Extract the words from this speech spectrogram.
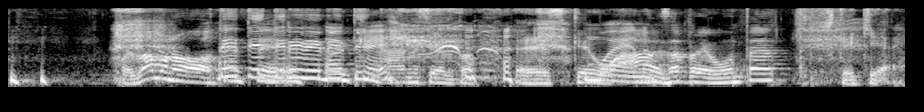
Pues vámonos. Ah, no es cierto. Es que, bueno, esa pregunta, pues, ¿qué quiere?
